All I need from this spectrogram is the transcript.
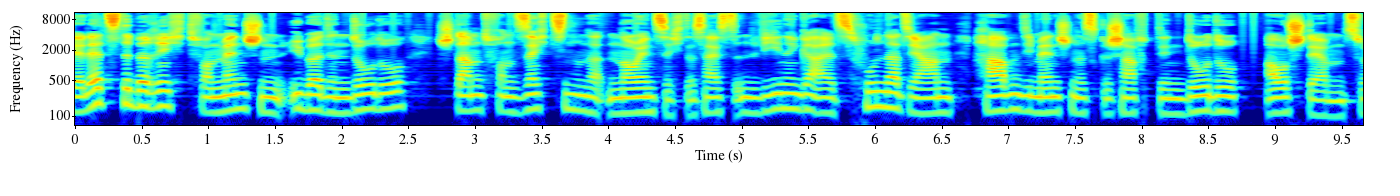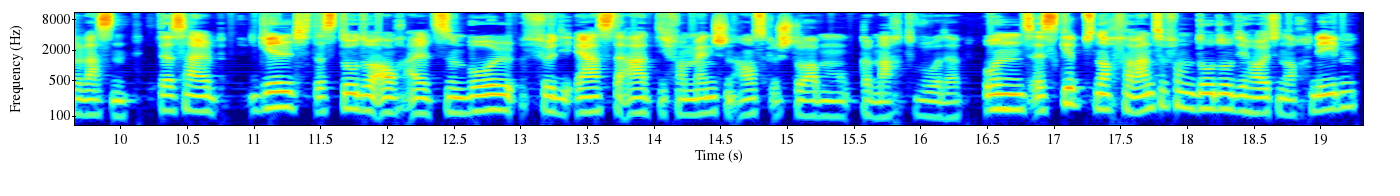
Der letzte Bericht von Menschen über den Dodo stammt von 1690, das heißt in weniger als 100 Jahren haben die Menschen es geschafft, den Dodo aussterben zu lassen. Deshalb gilt das Dodo auch als Symbol für die erste Art, die vom Menschen ausgestorben gemacht wurde. Und es gibt noch Verwandte vom Dodo, die heute noch leben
